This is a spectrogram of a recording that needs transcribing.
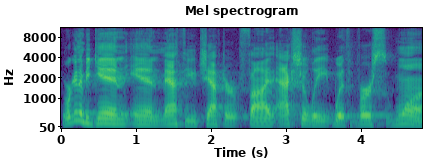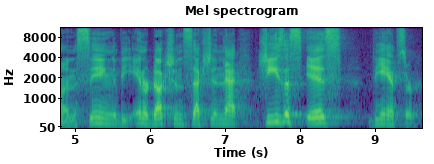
We're going to begin in Matthew chapter 5, actually with verse 1, seeing the introduction section that Jesus is the answer.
